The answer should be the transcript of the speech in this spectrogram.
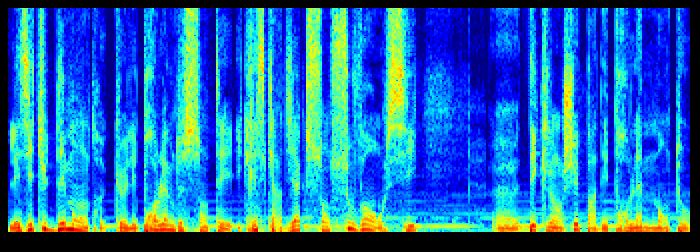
Les études démontrent que les problèmes de santé et crises cardiaques sont souvent aussi euh, déclenchés par des problèmes mentaux.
